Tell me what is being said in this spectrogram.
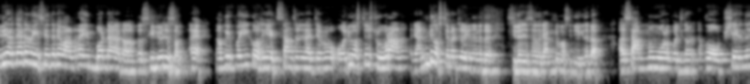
ഇനി അടുത്തായിട്ട് റീസൺ തന്നെ വളരെ ഇമ്പോർട്ടന്റ് ആണ് കേട്ടോ നമുക്ക് സിലോജിസം ഏ നമുക്ക് ഇപ്പോൾ ഈ ഈ എക്സാംസ് വെച്ചപ്പോൾ ഒരു ക്വസ്റ്റ്യൻ ഷുവർ ആണ് രണ്ട് ക്വസ്റ്റ്യൻ വരെ ചോദിക്കുന്നുണ്ട് സിലോജിസം രണ്ട് ക്വസ്റ്റ്യൻ ചോദിക്കുന്നത് കേട്ടോ. അത് സമ്മ മോളൊക്കെ വെച്ച് നമുക്ക് ഓപ്ഷനിൽ നിന്ന്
